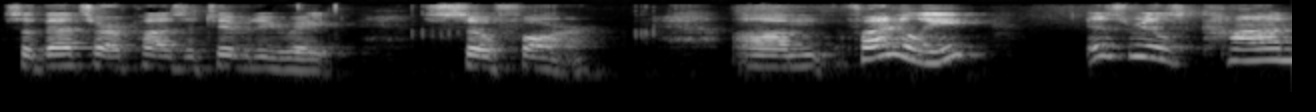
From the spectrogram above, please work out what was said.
So that's our positivity rate so far. Um, finally, Israel's Kan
